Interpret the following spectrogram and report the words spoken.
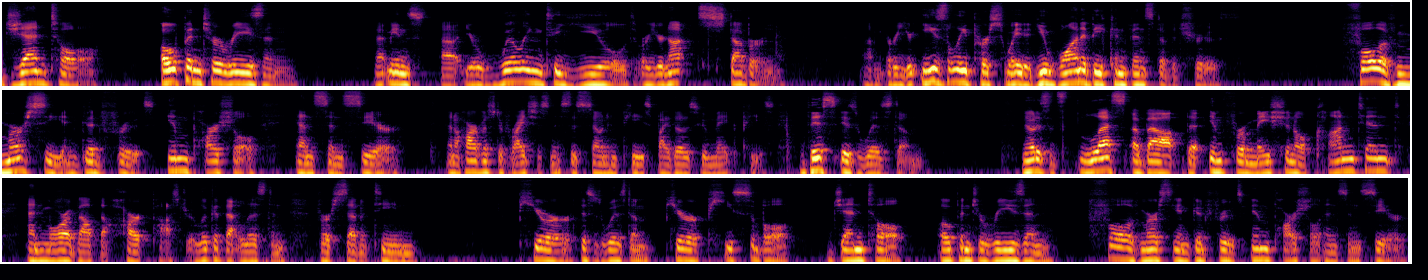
gentle, open to reason. That means uh, you're willing to yield or you're not stubborn um, or you're easily persuaded. You want to be convinced of the truth. Full of mercy and good fruits, impartial and sincere. And a harvest of righteousness is sown in peace by those who make peace. This is wisdom. Notice it's less about the informational content and more about the heart posture. Look at that list in verse 17. Pure, this is wisdom, pure, peaceable, gentle, open to reason, full of mercy and good fruits, impartial and sincere.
